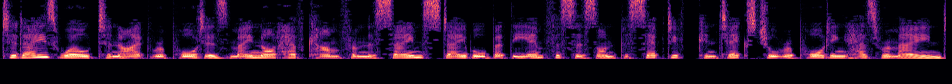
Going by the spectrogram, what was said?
Today's World Tonight reporters may not have come from the same stable but the emphasis on perceptive, contextual reporting has remained.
